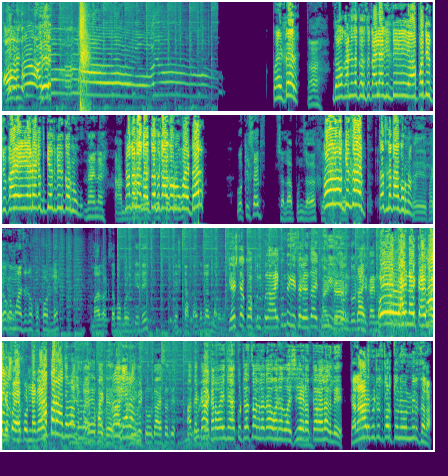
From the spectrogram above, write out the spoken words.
फायटर हा, दवाखान्याचा खर्च काय लागेल ते? आपण देतो काय? येड्यागत केस बीस करू नको. नाही नाही. आम्ही नका नका तसं काय करू नको फायटर वकील साहेब चला आपण जाऊया हो वकील साहेब तसलं काय करू नका. माझं डोकं फोडले. माझा रक्ता बंबळ केले. केस टाकावं तर लागणार. गेस्ट टाकू आपण पण ऐकून दे सगळ्यांचं ऐकून घे दोन दोन काय? मिनिटं काय ओ, काय नाही काय माझ्या पाया पड नका. आपण राहू दे राहू दे, राहू ए, दे फायटर राहू द्या, राहू द्या. मिटून काय असेल ते? आता काकाला वाईने कुठल्या चांगल्या दवाखान्यात वायशी येड्यात करायला लागले. त्याला ऍडमिटच करतो नेऊन मिरचाला.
